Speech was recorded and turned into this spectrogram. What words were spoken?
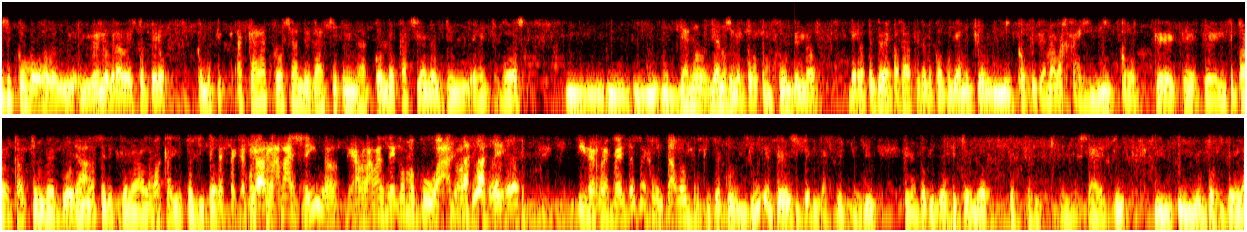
no sé cómo lo he logrado esto, pero como que a cada cosa le das una colocación en tu, en tu voz y, y, ya no ya no se me confunde, ¿no? De repente me pasaba que se me confundía mucho un mico que se llamaba Jaimico, que, que, que hice para el Cartoon Network, una serie que se llamaba La Vaca y el Pollito. Espectacular. hablaba así, ¿no? Que hablaba así como cubano. y de repente se juntaba un poquito con Julie, pero si te digas que Julie tiene un poquito de pequeño, o sea, y,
